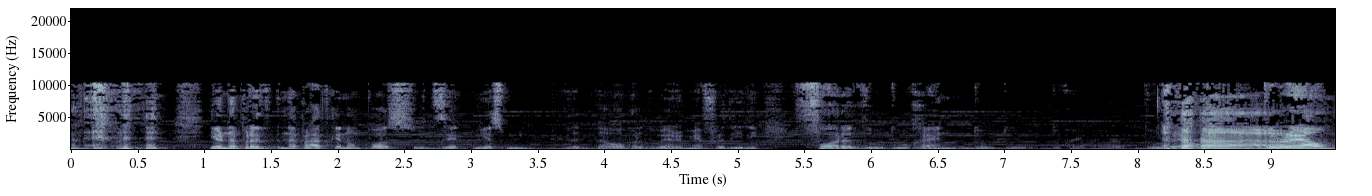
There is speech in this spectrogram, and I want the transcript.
Eu, na, na prática, não posso dizer que conheço muito da, da obra do Harry Manfredini fora do, do reino. Do, do, do reino. Do realm. do realm.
